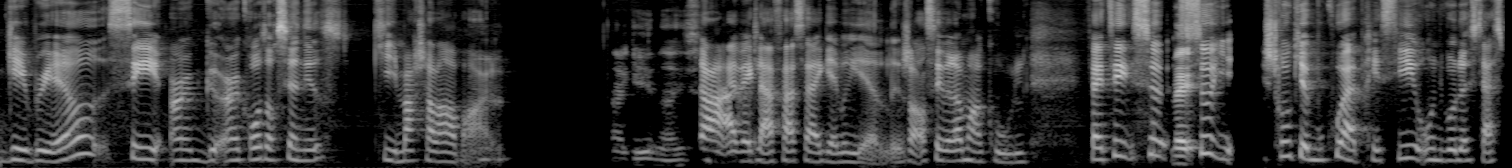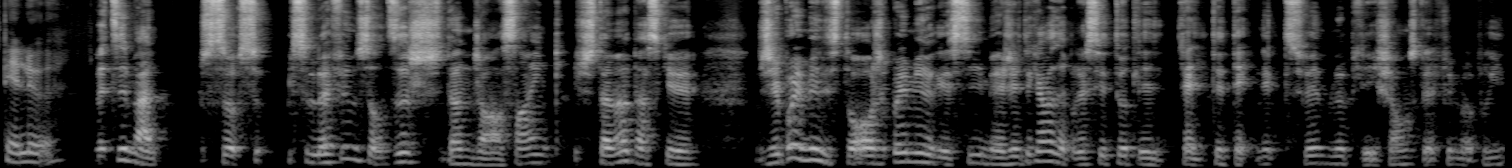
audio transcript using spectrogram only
Gabriel, c'est un, un contorsionniste qui marche à l'envers. Ok, nice. avec la face à Gabriel. Genre, c'est vraiment cool. Fait tu sais, ça, ça je trouve qu'il y a beaucoup à apprécier au niveau de cet aspect-là. Mais tu sais, sur, le film sur 10, je donne genre 5, justement parce que j'ai pas aimé l'histoire, j'ai pas aimé le récit, mais j'ai été capable d'apprécier toutes les qualités techniques du film, là, puis les chances que le film a pris.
